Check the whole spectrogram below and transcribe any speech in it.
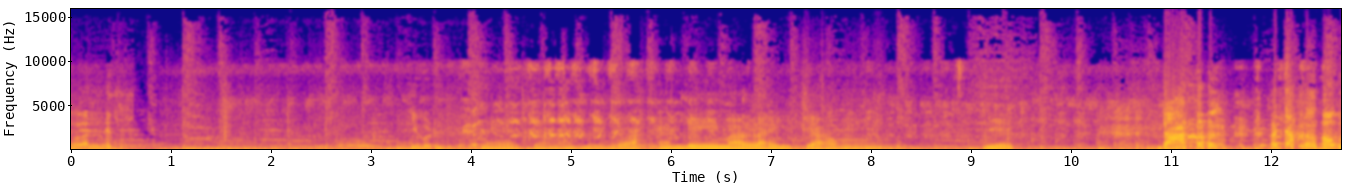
thứ ảnh mẹ cho đi bắt em đi mà lấy chồng gì trời nó chắc không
